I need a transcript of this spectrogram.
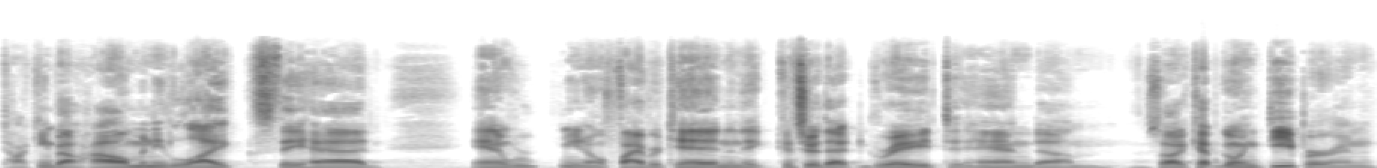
talking about how many likes they had. And we're, you know, five or 10, and they considered that great. And um, so I kept going deeper and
